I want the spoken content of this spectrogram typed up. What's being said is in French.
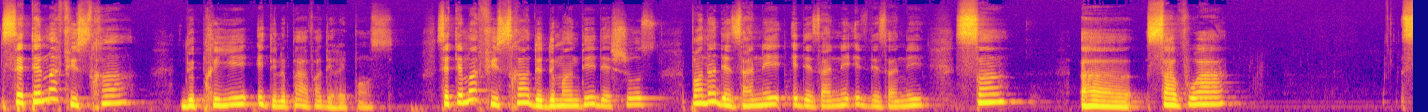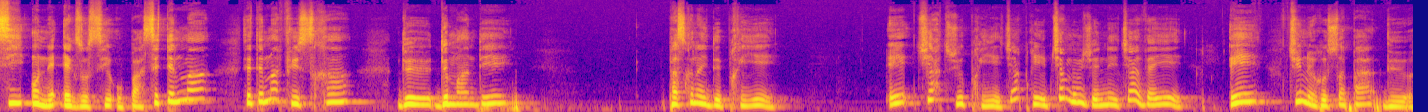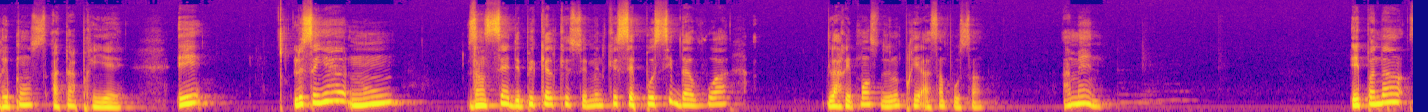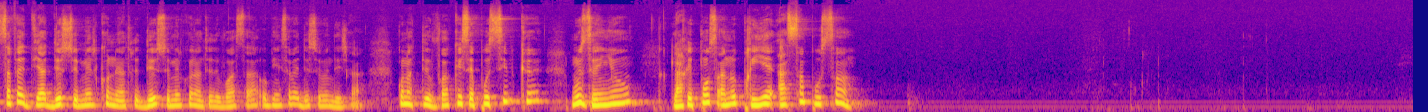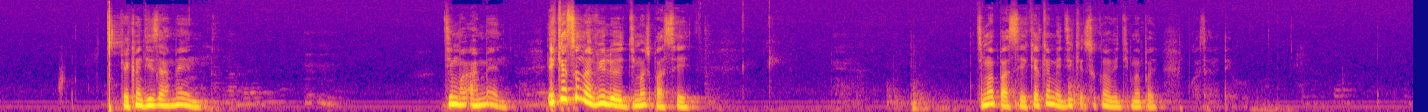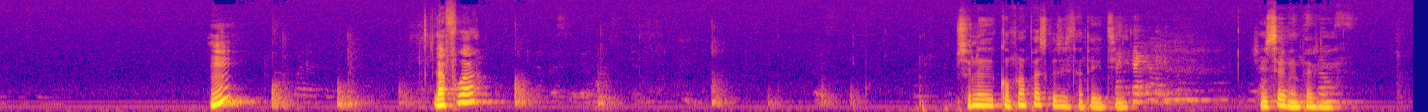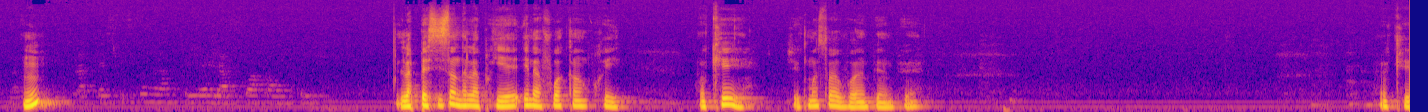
C'est tellement frustrant de prier et de ne pas avoir de réponse. C'est tellement frustrant de demander des choses pendant des années et des années et des années sans euh, savoir si on est exaucé ou pas. C'est tellement, c'est tellement frustrant de demander parce qu'on a eu de prier. Et tu as toujours prié, tu as prié, tu as même jeûné, tu as veillé. Et tu ne reçois pas de réponse à ta prière. Et le Seigneur nous enseigne depuis quelques semaines que c'est possible d'avoir la réponse de nos prières à 100%. Amen. Et pendant, ça fait déjà deux semaines qu'on est en train, deux semaines qu'on est en train de voir ça, ou bien ça fait deux semaines déjà, qu'on est en train de voir que c'est possible que nous ayons la réponse à nos prières à 100%. Quelqu'un dit Amen. Dis-moi Amen. Et qu'est-ce qu'on a vu le dimanche passé? Dimanche passé, quelqu'un me dit ce qu'on a vu dimanche passé. Hmm? La foi? Je ne comprends pas ce que vous êtes en dire. Je ne sais même pas bien. Hmm? La persistance dans la prière et la foi quand on prie. Ok, je commence à voir un peu, un peu. Ok.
